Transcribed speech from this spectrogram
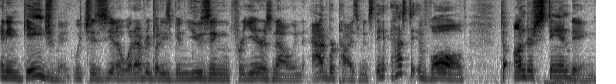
and engagement, which is you know what everybody's been using for years now in advertisements. It has to evolve to understanding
